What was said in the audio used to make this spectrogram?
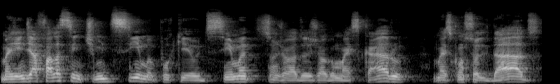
mas a gente já fala assim, time de cima, porque o de cima são jogadores que jogam mais caro, mais consolidados.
